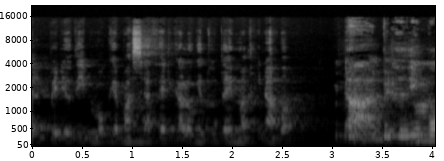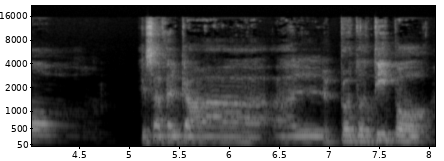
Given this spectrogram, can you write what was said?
el periodismo que más se acerca a lo que tú te imaginabas? No, el periodismo que se acerca al prototipo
